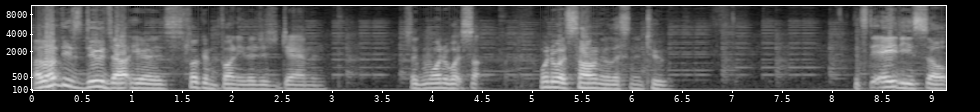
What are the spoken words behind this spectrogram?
I love these dudes out here. It's fucking funny. They're just jamming. It's like wonder what so wonder what song they're listening to. It's the 80s, so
